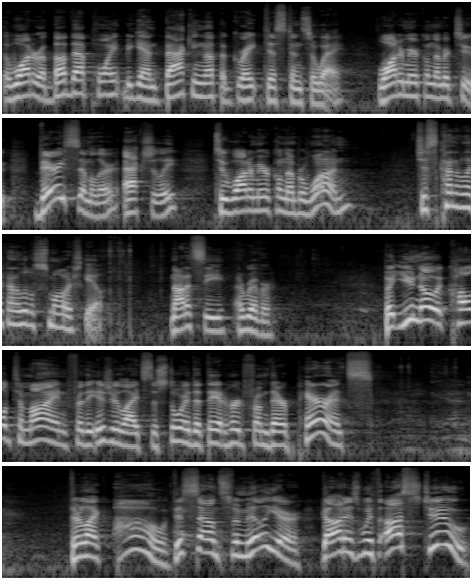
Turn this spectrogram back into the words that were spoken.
the water above that point began backing up a great distance away. Water miracle number two. Very similar, actually, to water miracle number one, just kind of like on a little smaller scale. Not a sea, a river. But you know, it called to mind for the Israelites the story that they had heard from their parents. They're like, oh, this sounds familiar. God is with us too.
